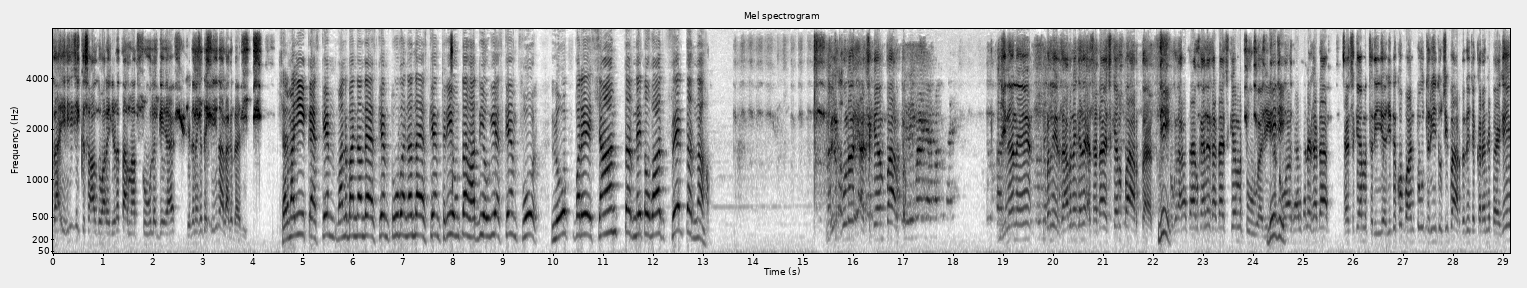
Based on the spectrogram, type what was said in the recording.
ਤਾਂ ਇਹੀ ਇੱਕ ਸਾਲ ਦੁਆਰੇ ਜਿਹੜਾ ਧਰਨਾ ਟੂ ਲੱਗਿਆ ਹੈ, ਕਿਤੇ ਨਾ ਕਿਤੇ ਇਹ ਨਾ ਲੱਗਦਾ ਜੀ। ਸ਼ਰਮਾ ਜੀ ਇੱਕ ਐਸਕੇਐਮ 1 ਬਣ ਜਾਂਦਾ ਐਸਕੇਐਮ 2 ਬਣ ਜਾਂਦਾ ਐਸਕੇਐਮ 3 ਹੁਣ ਤਾਂ ਹੱਦ ਹੀ ਗਈ ਐਸਕੇਐਮ 4 ਲੋਕ ਪਰੇਸ਼ਾਨ ਧਰਨੇ ਤੋਂ ਬਾਅਦ ਫਿਰ ਧਰਨਾ। ਬਿਲਕੁਲ ਐਸਕੇਐਮ ਭਾਰਤ। ਜਿਨ੍ਹਾਂ ਨੇ ਬਨੇਰ ਸਾਹਿਬ ਨੇ ਕਹਿੰਦੇ ਸਾਡਾ ਐਸਕੇਐਮ ਭਾਰਤ ਹੈ। ਜੀ। ਸਾਹਿਬ ਕਹਿੰਦੇ ਸਾਡਾ ਐਸਕੇਐਮ 2 ਹੈ ਜੀ। ਜੀ, ਜੀ। ਸਾਹਿਬ ਕਹਿੰਦੇ ਸਾਡਾ ਐਸਕੇਐਮ 3 ਹੈ ਜੀ। ਦੇਖੋ 1 2 3 ਤੁਸੀਂ ਭਾਰਤ ਦੇ ਚੱਕਰਾਂ 'ਚ ਪੈ ਗਏ।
